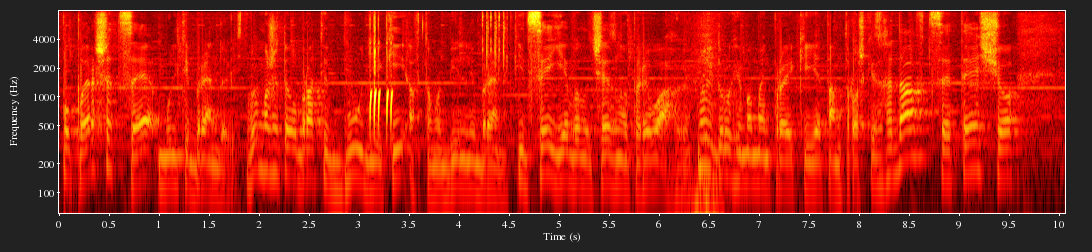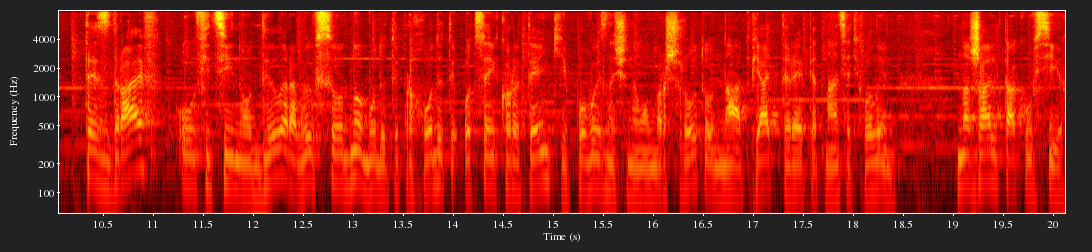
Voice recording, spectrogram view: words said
По-перше, це мультибрендовість. Ви можете обрати будь-який автомобільний бренд, і це є величезною перевагою. Ну і другий момент, про який я там трошки згадав, це те, що тест-драйв у офіційного дилера ви все одно будете проходити оцей коротенький по визначеному маршруту на 5-15 хвилин. На жаль, так у всіх.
